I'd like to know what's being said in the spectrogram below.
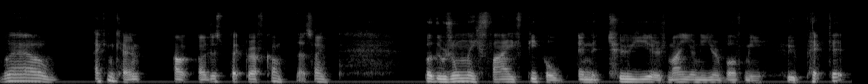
well, I can count. I'll, I'll just pick graphic com. That's fine. But there was only five people in the two years, my year and the year above me, who picked it.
